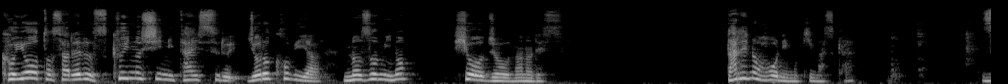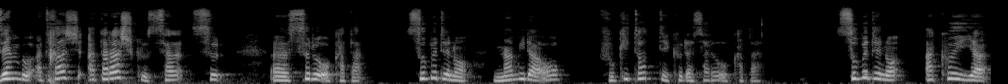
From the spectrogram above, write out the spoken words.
来ようとされる救い主に対する喜びや望みの表情なのです。誰の方に向きますか？全部新しくするお方、すべての涙を拭き取ってくださるお方、すべての悪意や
